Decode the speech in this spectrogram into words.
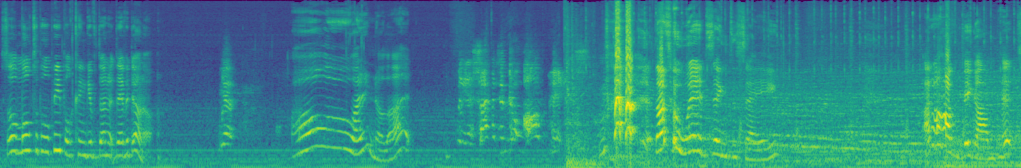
so multiple people can give Donut Dave a donut. yeah. Oh, I didn't know that. But the size of your armpits. That's a weird thing to say. I don't have big armpits.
